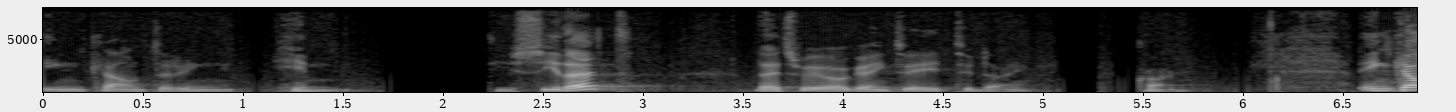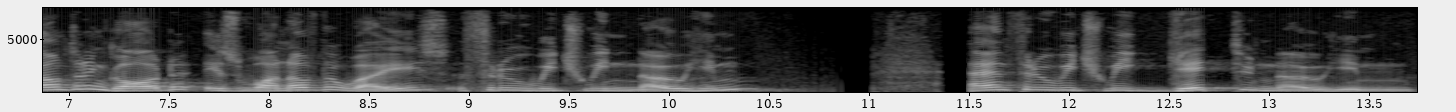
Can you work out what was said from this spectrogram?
encountering Him. You see that? That's where we're going to eat today. Okay. Encountering God is one of the ways through which we know Him and through which we get to know Him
